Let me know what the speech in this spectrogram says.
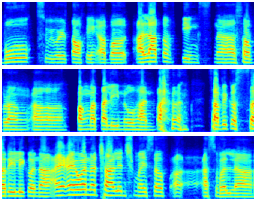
books, we were talking about a lot of things na sobrang uh, pangmatalinuhan. Parang sabi ko sa sarili ko na I, I wanna challenge myself uh, as well na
